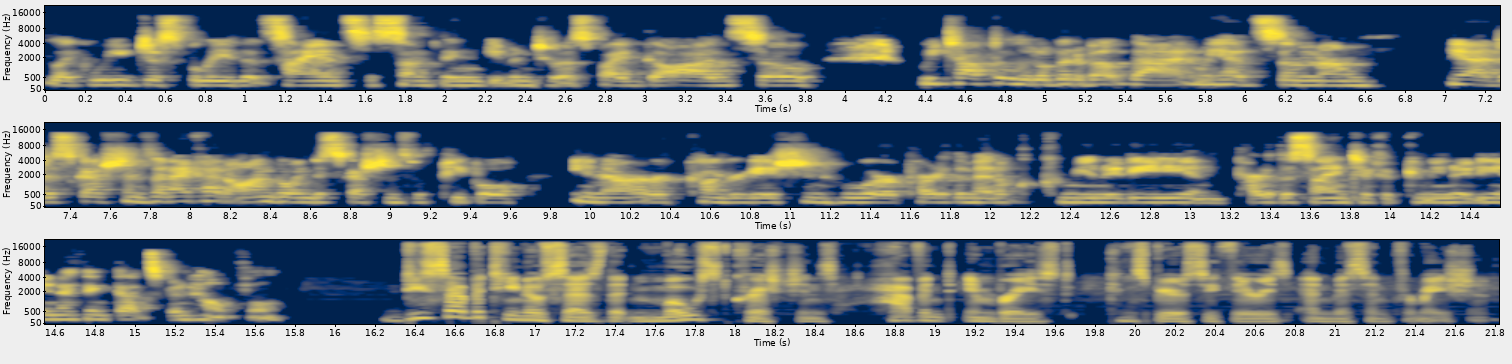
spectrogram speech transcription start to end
like we just believe that science is something given to us by God. So we talked a little bit about that and we had some, um, yeah, discussions. And I've had ongoing discussions with people in our congregation who are part of the medical community and part of the scientific community. And I think that's been helpful. DiSabatino says that most Christians haven't embraced conspiracy theories and misinformation,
